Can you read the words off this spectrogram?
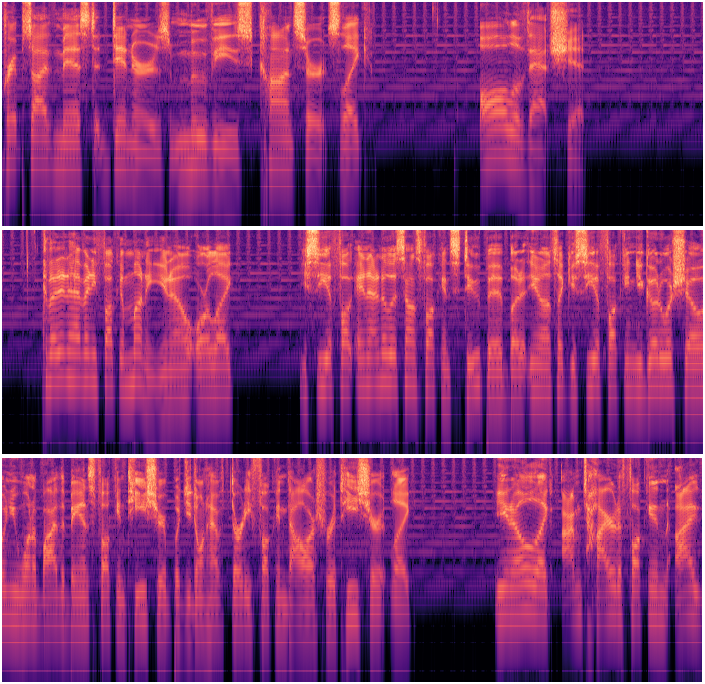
trips I've missed, dinners, movies, concerts, like all of that shit because I didn't have any fucking money, you know, or like you see a fuck, and I know this sounds fucking stupid, but you know, it's like you see a fucking, you go to a show and you want to buy the band's fucking t-shirt, but you don't have 30 fucking dollars for a t-shirt. Like, you know, like I'm tired of fucking, I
